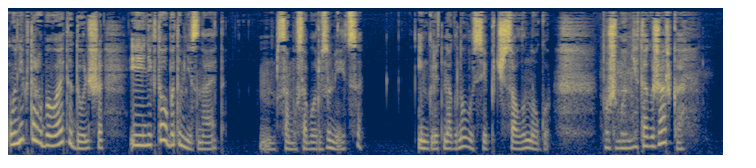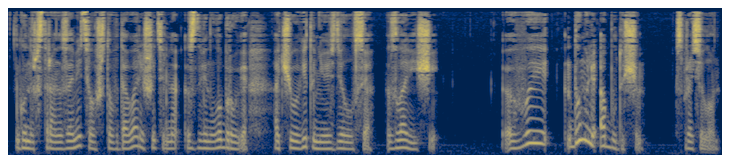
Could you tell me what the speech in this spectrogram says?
«У некоторых бывает и дольше, и никто об этом не знает». «Само собой, разумеется». Ингрид нагнулась и почесала ногу. «Боже мой, мне так жарко. Гуннер странно заметил, что вдова решительно сдвинула брови, отчего вид у нее сделался зловещий. «Вы думали о будущем?» — спросил он.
